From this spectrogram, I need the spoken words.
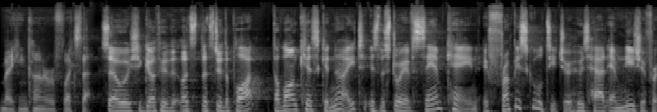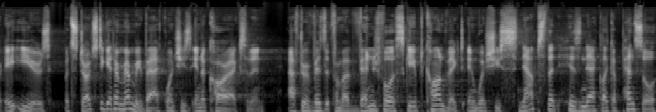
making kind of reflects that. So we should go through the let's let's do the plot. The Long Kiss Goodnight is the story of Sam Kane, a frumpy school teacher who's had amnesia for eight years, but starts to get her memory back when she's in a car accident. After a visit from a vengeful escaped convict in which she snaps his neck like a pencil,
